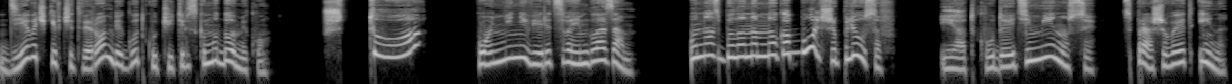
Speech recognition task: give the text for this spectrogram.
Девочки вчетвером бегут к учительскому домику. «Что?» Конни не верит своим глазам. «У нас было намного больше плюсов». «И откуда эти минусы?» — спрашивает Ина.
